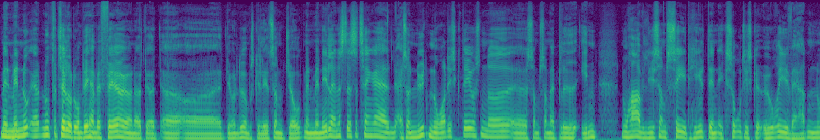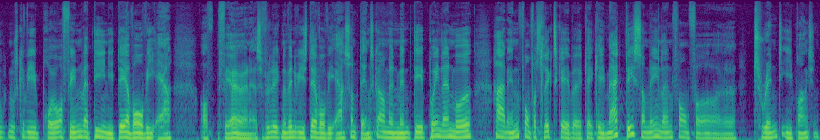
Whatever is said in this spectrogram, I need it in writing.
Men, men nu, nu fortæller du om det her med færøerne, og, og, og, og det lyder måske lidt som en joke, men, men et eller andet sted, så tænker jeg, altså nyt nordisk, det er jo sådan noget, øh, som, som er blevet ind. Nu har vi ligesom set hele den eksotiske øvrige verden. Nu, nu skal vi prøve at finde værdien i der, hvor vi er. Og færøerne er selvfølgelig ikke nødvendigvis der, hvor vi er som danskere, men, men det på en eller anden måde har en anden form for slægtskab. Øh, kan, kan I mærke det som en eller anden form for øh, trend i branchen?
